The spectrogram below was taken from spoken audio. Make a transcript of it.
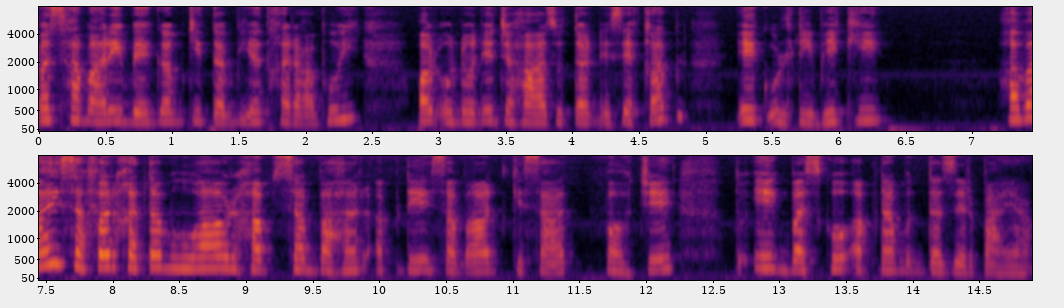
बस हमारी बेगम की तबीयत ख़राब हुई और उन्होंने जहाज़ उतरने से कबल एक उल्टी भी की। हवाई सफ़र ख़त्म हुआ और हम सब बाहर अपने सामान के साथ पहुँचे तो एक बस को अपना मुंतज़र पाया।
